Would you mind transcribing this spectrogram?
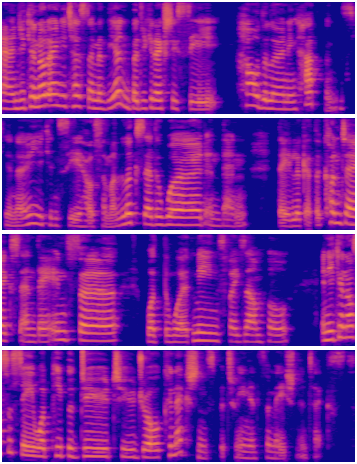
And you can not only test them at the end, but you can actually see how the learning happens. You know, you can see how someone looks at the word and then they look at the context and they infer what the word means, for example. And you can also see what people do to draw connections between information and text.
